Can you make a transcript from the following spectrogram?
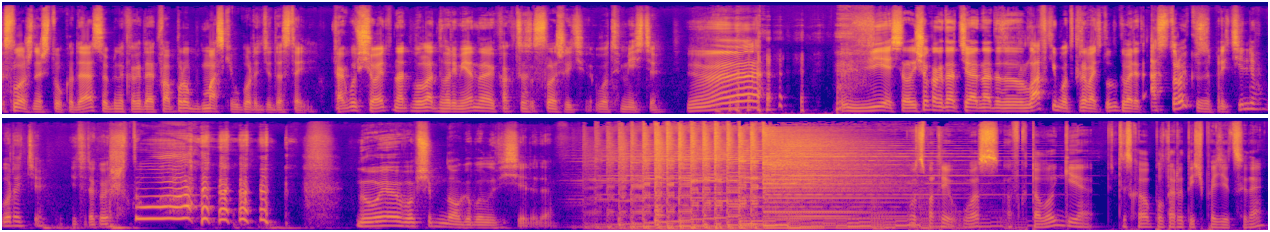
Сложная штука, да, особенно когда попробуй маски в городе достать. Как бы все это надо было одновременно как-то сложить вот вместе. Весело. Еще когда тебе надо лавки открывать, тут говорят, а стройку запретили в городе. И ты такой, что? Ну, и, в общем, много было веселья, да. Вот смотри, у вас в каталоге ты сказал полторы тысячи позиций, да?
